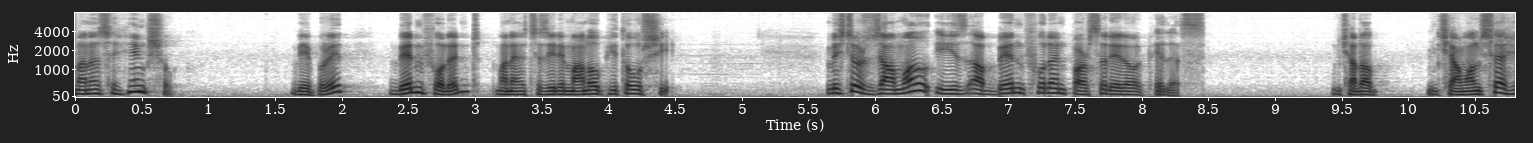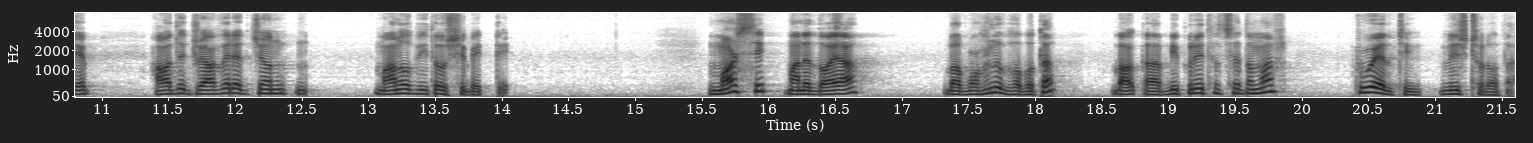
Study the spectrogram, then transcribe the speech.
মানে হচ্ছে হিংসুক। বিপরীত বেন ফোলেন্ট মানে হচ্ছে যিনি মানব হিতৌষী mister Jamal is a benevolent person in our village. যারা জামাল সাহেব আমাদের গ্রামের একজন মানব হিতৈষী ব্যক্তি। মার্সিক মানে দয়া বা মহানুভবতা বা বিপরীত হচ্ছে তোমার ক্রুয়েলটি নিষ্ঠুরতা।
